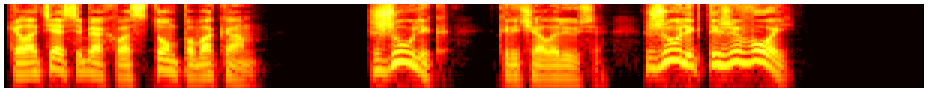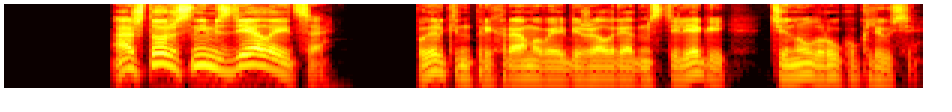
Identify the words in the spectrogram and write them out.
колотя себя хвостом по бокам. «Жулик!» — кричала Люся. «Жулик, ты живой!» «А что же с ним сделается?» Пыркин, прихрамывая, бежал рядом с телегой, тянул руку к Люсе.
